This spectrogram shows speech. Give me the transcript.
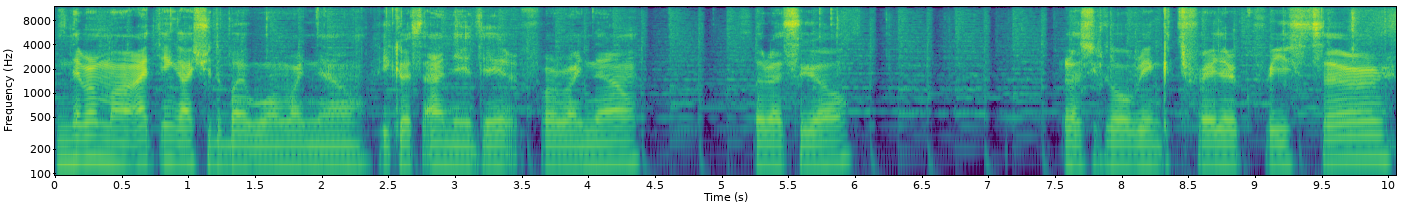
never mind I think I should buy one right now because I need it for right now so let's go let's go ring trader Chrysler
